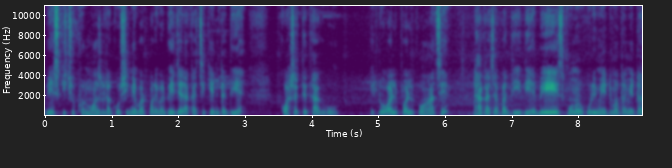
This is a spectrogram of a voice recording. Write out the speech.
বেশ কিছুক্ষণ মশলাটা কষিয়ে নেবার পর এবার ভেজে রাখা চিকেনটা দিয়ে কষাতে থাকব। একটু অল্প অল্প আঁচে ঢাকা চাপা দিয়ে দিয়ে বেশ পনেরো কুড়ি মিনিট মতো আমি এটা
